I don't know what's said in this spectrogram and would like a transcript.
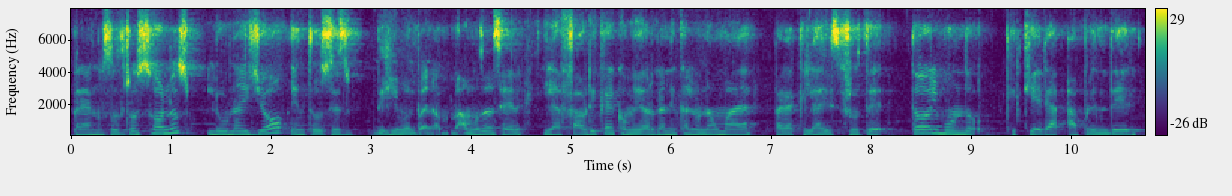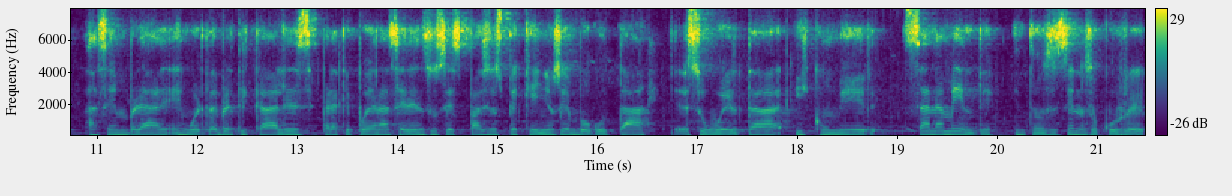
para nosotros solos, Luna y yo. Entonces dijimos, bueno, vamos a hacer la fábrica de comida orgánica Luna Humada para que la disfrute todo el mundo que quiera aprender a sembrar en huertas verticales para que puedan hacer en sus espacios pequeños en Bogotá eh, su huerta y comer sanamente. Entonces se nos ocurre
